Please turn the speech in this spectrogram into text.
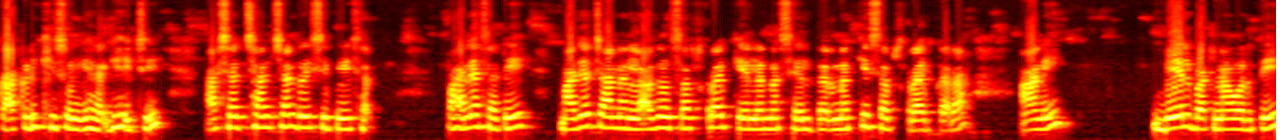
काकडी खिसून घ्या घ्यायची. अशा छान छान रेसिपी पाहण्यासाठी माझ्या चॅनलला अजून सबस्क्राईब केलं नसेल तर नक्की सबस्क्राईब करा. आणि बेल बटनावरती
